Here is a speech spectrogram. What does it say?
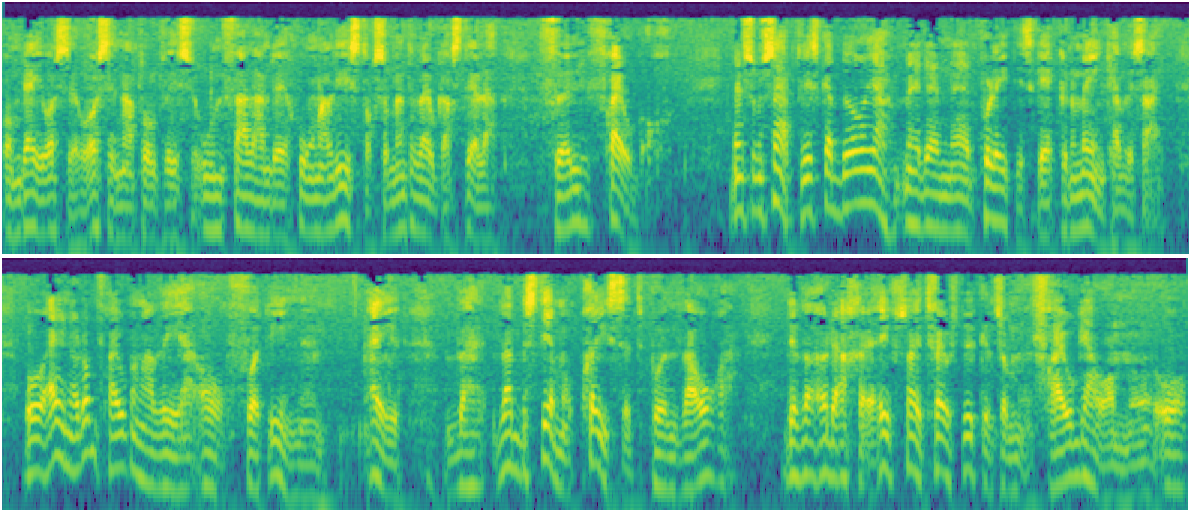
om det också. Och sen naturligtvis undfallande journalister som inte vågar ställa följdfrågor. Men som sagt, vi ska börja med den eh, politiska ekonomin kan vi säga. Och en av de frågorna vi har fått in eh, är ju vad, vad bestämmer priset på en vara? Det var där i och för sig två stycken som frågar om och, och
